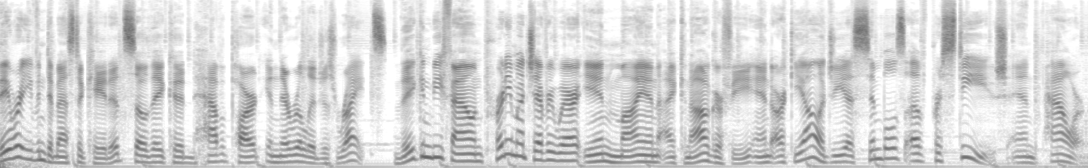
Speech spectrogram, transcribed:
They were even domesticated so they could have a part in their religious rites. They can be found pretty much everywhere in Mayan iconography and archaeology as symbols of prestige and power.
